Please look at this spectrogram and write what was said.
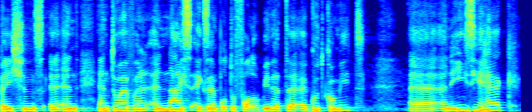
patience and and to have a, a nice example to follow be that a, good commit uh, an easy hack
